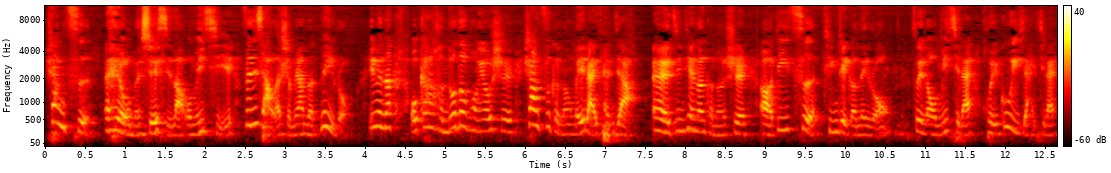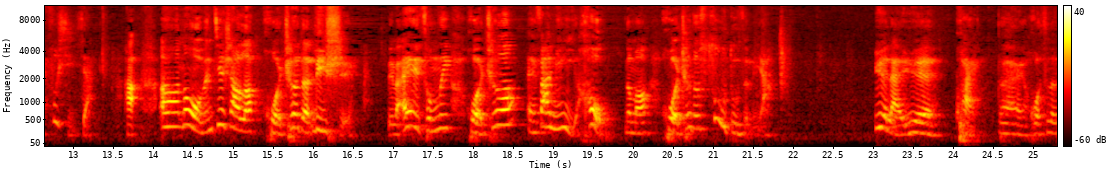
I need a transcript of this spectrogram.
上次，哎，我们学习了，我们一起分享了什么样的内容。因为呢，我看很多的朋友是上次可能没来参加，哎，今天呢可能是呃第一次听这个内容，所以呢，我们一起来回顾一下，一起来复习一下。好，呃，那我们介绍了火车的历史，对吧？哎，从那火车哎发明以后，那么火车的速度怎么样？越来越快，对，火车的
